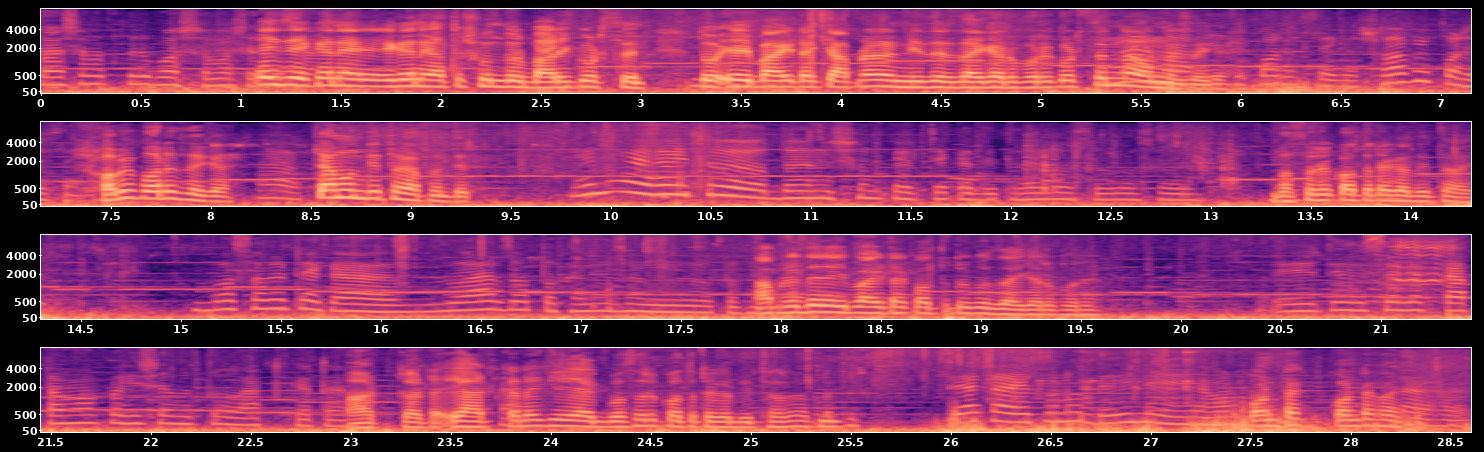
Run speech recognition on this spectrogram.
চাষাবাদ করে বর্ষা মাসে এই যে এখানে এখানে এত সুন্দর বাড়ি করছেন তো এই বাড়িটা কি আপনারা নিজের জায়গার উপরে করছেন না অন্য জায়গায়? পরে জায়গা সবই পরে জায়গা। সবই পরের জায়গা? হ্যাঁ। কেমন দিতে হয় আপনাদের? এনে হয়তো দেন শুনকে টাকা দিতে হয় বছর বছর। বছরে কত টাকা দিতে হয়? বছরে টাকা আর যতখানি জমি ততখানি। আপনাদের এই বাড়িটা কতটুকু জায়গার উপরে? এইটা হচ্ছে কাটা মাপা হিসাবে তো আট কাটা। আট কাটা। এই আট কাটা কি এক বছরে কত টাকা দিতে হবে আপনাদের? টাকা এখনও দেই নেই আমার কন্ট্যাক্ট কন্ট্যাক্ট হয়েছে হ্যাঁ, হ্যাঁ।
